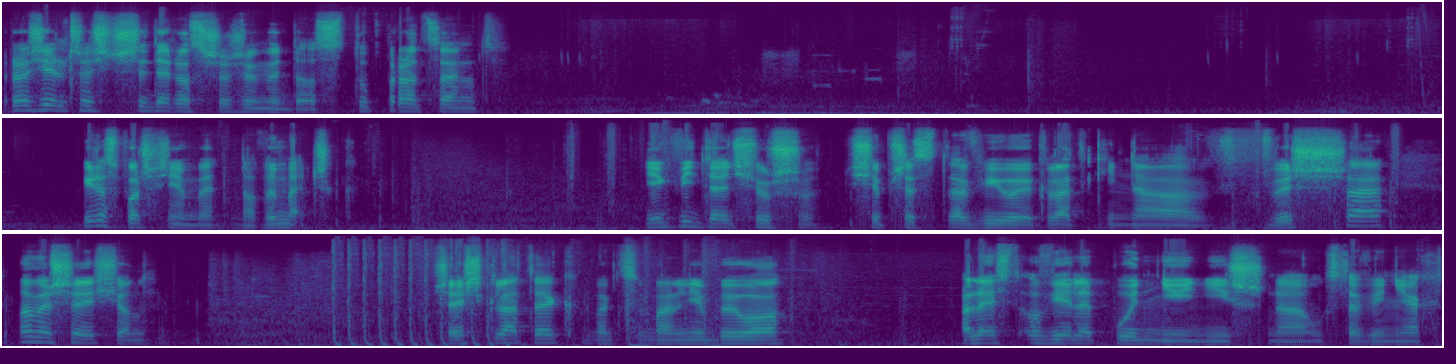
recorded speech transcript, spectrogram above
Rozdzielczość 3D rozszerzymy do 100%. I rozpoczniemy nowy meczek. Jak widać już się przestawiły klatki na wyższe. Mamy 66 klatek maksymalnie było. Ale jest o wiele płynniej niż na ustawieniach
